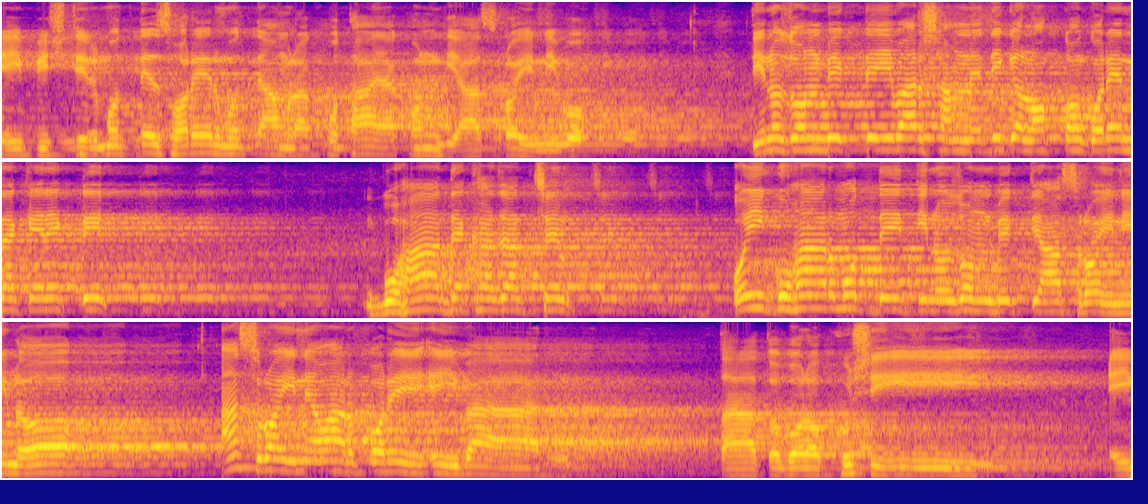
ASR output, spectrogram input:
এই বৃষ্টির মধ্যে, ঝড়ের মধ্যে আমরা কোথায় এখন গিয়ে আশ্রয় নিব? তিনজন ব্যক্তি এবার সামনের দিকে লক্ষ্য করে দেখেন একটি গুহা দেখা যাচ্ছে। ওই গুহার মধ্যেই তিনজন ব্যক্তি আশ্রয় নিল। আশ্রয় নেওয়ার পরে এইবার তারা তো বড় খুশি। এই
